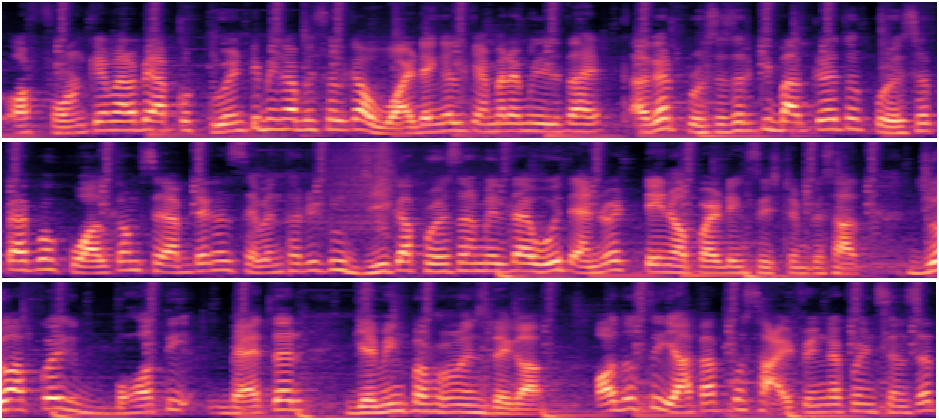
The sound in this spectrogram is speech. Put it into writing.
और फ्रंट कैमरा पे आपको 20 मेगापिक्सल का वाइड एंगल कैमरा मिल जाता है। अगर प्रोसेसर की बात करें तो प्रोसेसर पे आपको क्वालकॉम स्नैपड्रैगन 732G का प्रोसेसर मिलता है विद एंड्रॉइड 10 ऑपरेटिंग सिस्टम के साथ, जो आपको एक बहुत ही बेहतर गेमिंग परफॉर्मेंस देगा। और दोस्तों, यहाँ पे आपको साइड फिंगरप्रिंट सेंसर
